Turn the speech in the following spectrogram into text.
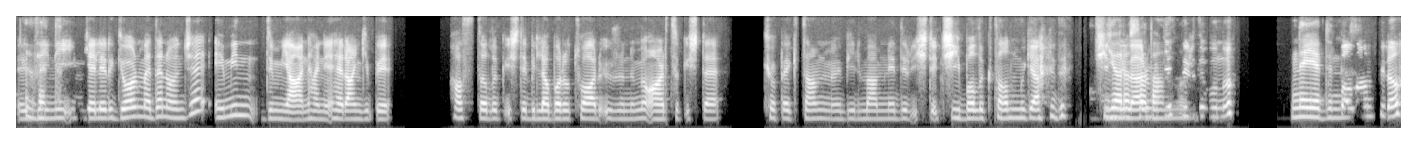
e, Evet. dini imgeleri görmeden önce emindim yani hani herhangi bir hastalık işte bir laboratuvar ürünü mü artık işte köpekten mi bilmem nedir işte çiğ balıktan mı geldi Çinliler mi Yarasadan mı? getirdi bunu? Ne yediniz? falan filan.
